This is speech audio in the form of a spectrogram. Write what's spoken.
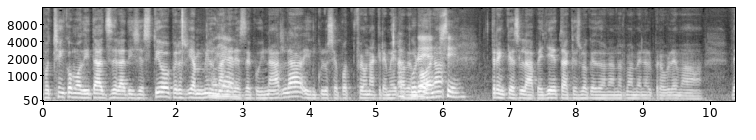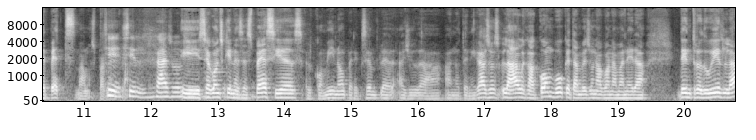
potser incomoditats de la digestió, però hi ha mil Ah, ja. maneres de cuinar-la, inclús se pot fer una cremeta En ben puré, bona, sí. trenques la pelleta, que és el que dona normalment el problema de pets, vamos, per Sí, sí, els gasos. I segons quines espècies, el comino, per exemple, ajuda a no tenir gasos. L'alga kombu, que també és una bona manera d'introduir-la,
